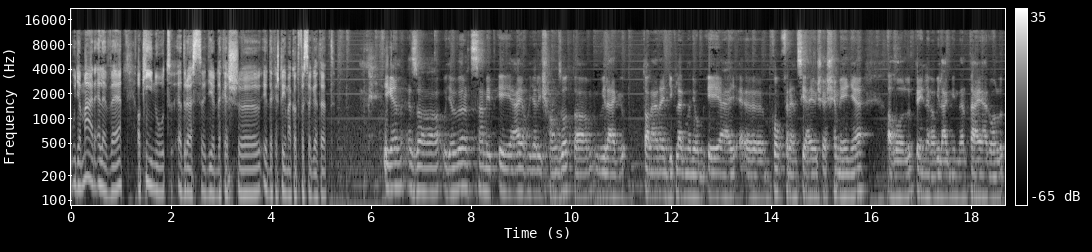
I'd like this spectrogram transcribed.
ugye már eleve a keynote address egy érdekes, uh, érdekes témákat feszegetett. Igen, ez a ugye World Summit AI, ahogy el is hangzott, a világ talán egyik legnagyobb AI konferenciája és eseménye, ahol tényleg a világ minden tájáról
